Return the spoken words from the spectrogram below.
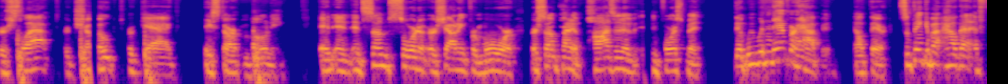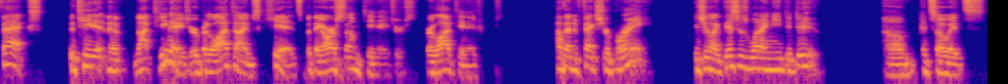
or slapped or choked or gagged, they start moaning. And, and, and some sort of, or shouting for more, or some kind of positive enforcement that we would never happen out there. So think about how that affects the teen, the not teenager, but a lot of times kids, but they are some teenagers or a lot of teenagers, how that affects your brain. Because you're like, this is what I need to do. Um, and so it's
